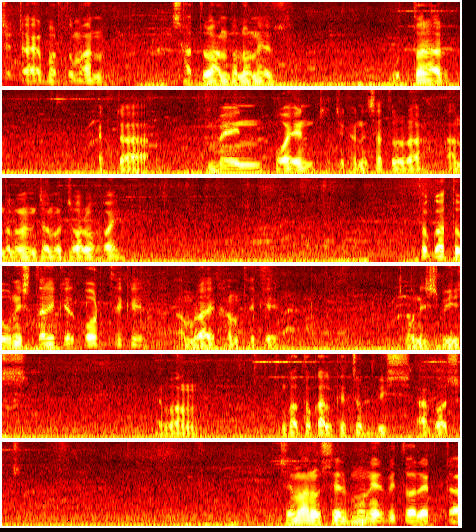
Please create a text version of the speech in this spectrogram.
যেটা বর্তমান ছাত্র আন্দোলনের উত্তরার একটা মেইন পয়েন্ট যেখানে ছাত্ররা আন্দোলনের জন্য জড়ো হয়। তো গত উনিশ তারিখের পর থেকে আমরা এখান থেকে উনিশ, বিশ এবং গতকালকে চব্বিশ আগস্ট যে মানুষের মনের ভিতর একটা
